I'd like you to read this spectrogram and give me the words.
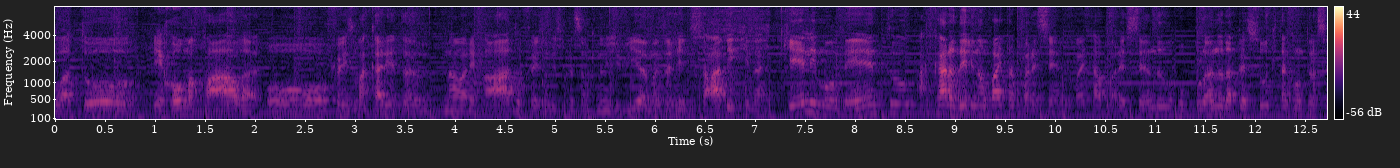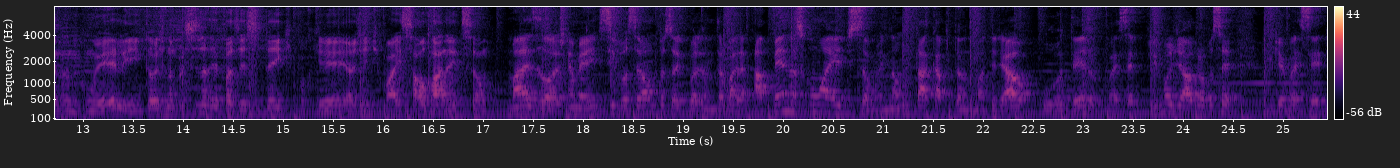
o ator errou uma fala ou fez uma careta na hora errada, ou fez uma expressão que não devia, mas a gente sabe que naquele momento a cara dele não vai estar tá aparecendo, vai estar tá aparecendo o plano da pessoa que está contracenando com ele, então a gente não precisa refazer esse take, porque a gente vai salvar na edição. Mas, logicamente, se você é uma pessoa que, por exemplo, trabalha apenas com a edição e não está captando material, o roteiro vai ser primordial para você, porque vai ser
